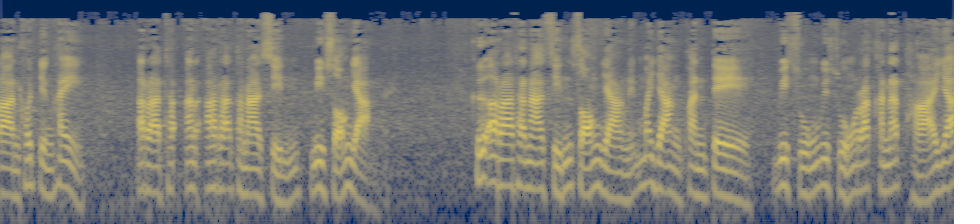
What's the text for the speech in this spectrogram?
ราณเขาจึงให้ อาราอาราธนาศินมีสองอย่าง คืออาราธนาศินสองอย่างเนี่ยมะยังพันเต วิสูงวิสูงรักนัตถายะ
